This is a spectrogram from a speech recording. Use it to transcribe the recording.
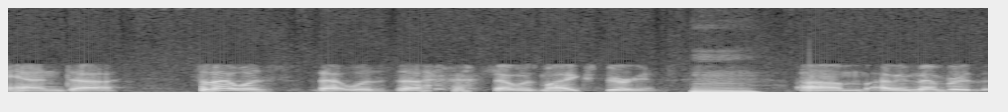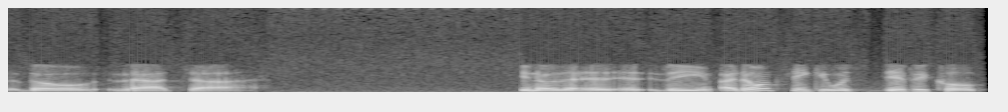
And uh, so that was that was uh, that was my experience. Hmm. Um, I remember though that uh, you know the, the I don't think it was difficult.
